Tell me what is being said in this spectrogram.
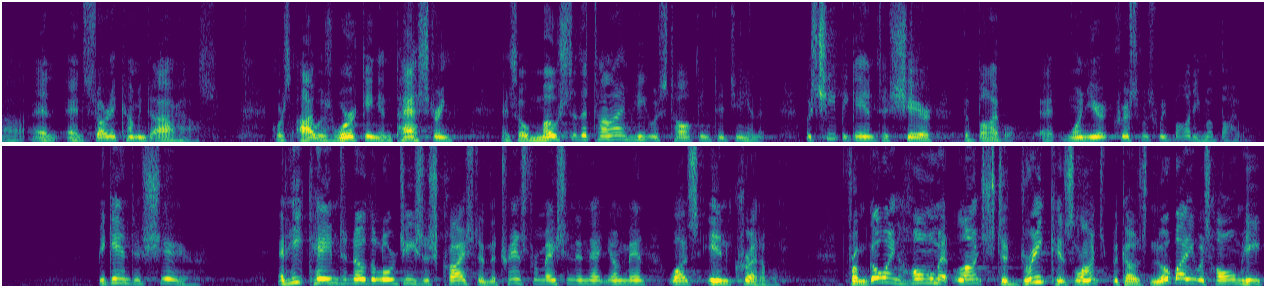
uh, and, and started coming to our house. Of course, I was working and pastoring, and so most of the time he was talking to Janet. But she began to share the Bible. At one year at Christmas, we bought him a Bible. Began to share and he came to know the Lord Jesus Christ, and the transformation in that young man was incredible. From going home at lunch to drink his lunch because nobody was home, he,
